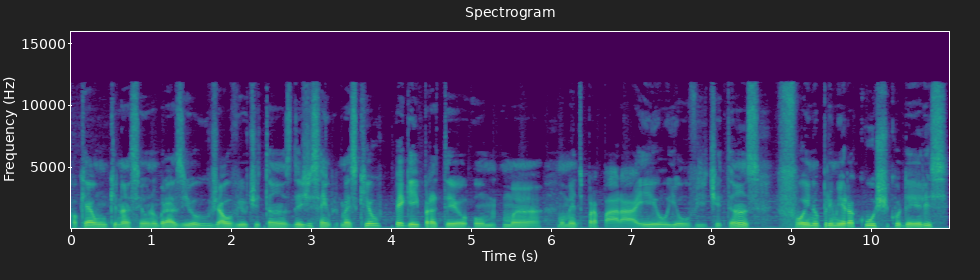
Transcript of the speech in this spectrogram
Qualquer um que nasceu no Brasil já ouviu Titãs desde sempre, mas que eu peguei para ter um uma, momento para parar eu e ouvir Titãs foi no primeiro acústico deles,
